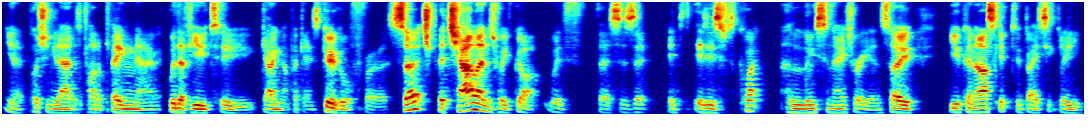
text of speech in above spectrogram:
you know, pushing it out as part of Bing now with a view to going up against Google for search. The challenge we've got with this is that it, it is quite hallucinatory. And so you can ask it to basically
